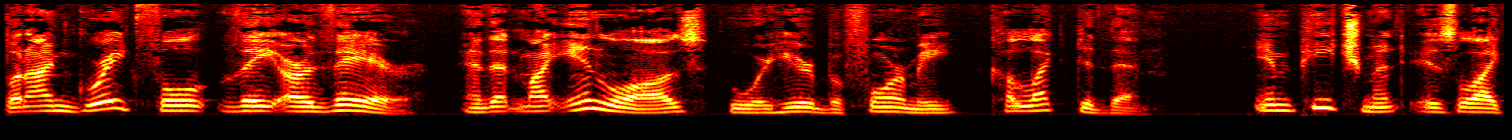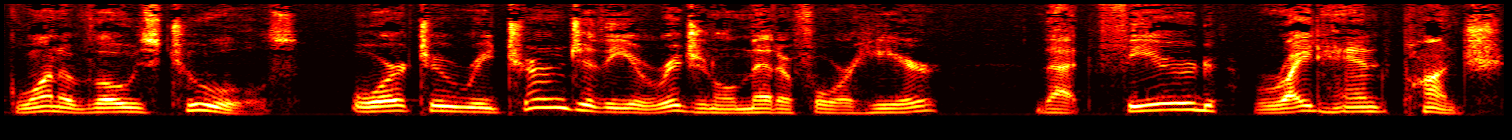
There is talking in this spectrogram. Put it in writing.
but I'm grateful they are there and that my in-laws, who were here before me, collected them. Impeachment is like one of those tools, or to return to the original metaphor here, that feared right-hand punch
